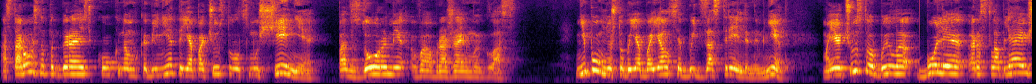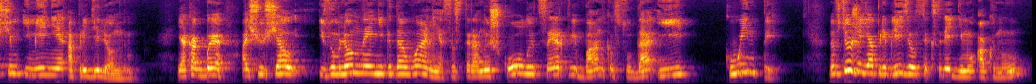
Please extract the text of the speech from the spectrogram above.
Осторожно подбираясь к окнам кабинета, я почувствовал смущение под взорами воображаемых глаз. Не помню, чтобы я боялся быть застреленным, нет. Мое чувство было более расслабляющим и менее определенным. Я как бы ощущал изумленное негодование со стороны школы, церкви, банков, суда и... Куинты. Но все же я приблизился к среднему окну,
